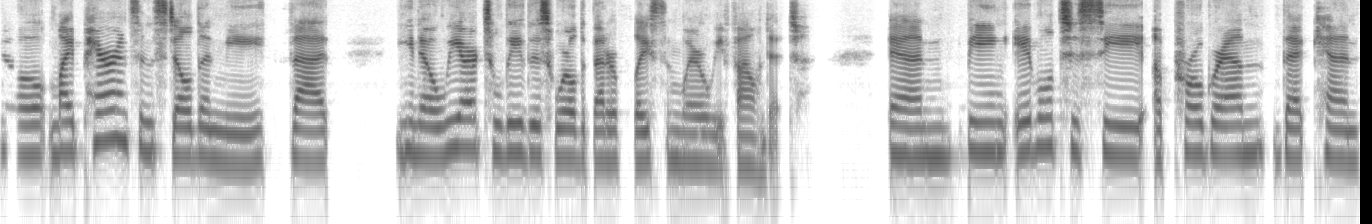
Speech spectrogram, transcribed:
you know, my parents instilled in me that you know, we are to leave this world a better place than where we found it. And being able to see a program that can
